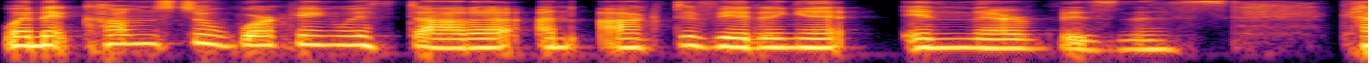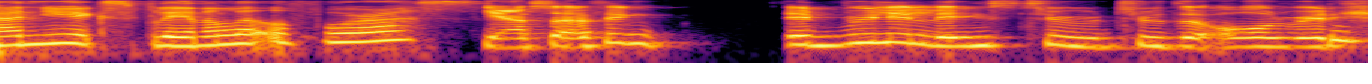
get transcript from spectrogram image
when it comes to working with data and activating it in their business. Can you explain a little for us? Yeah, so I think it really links to to the already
